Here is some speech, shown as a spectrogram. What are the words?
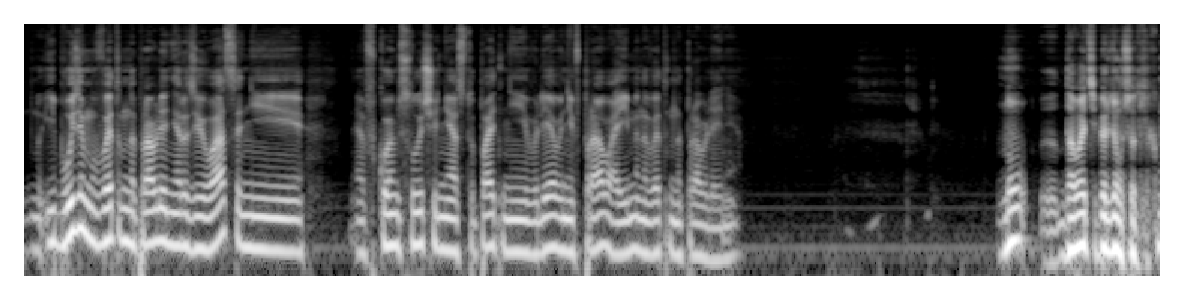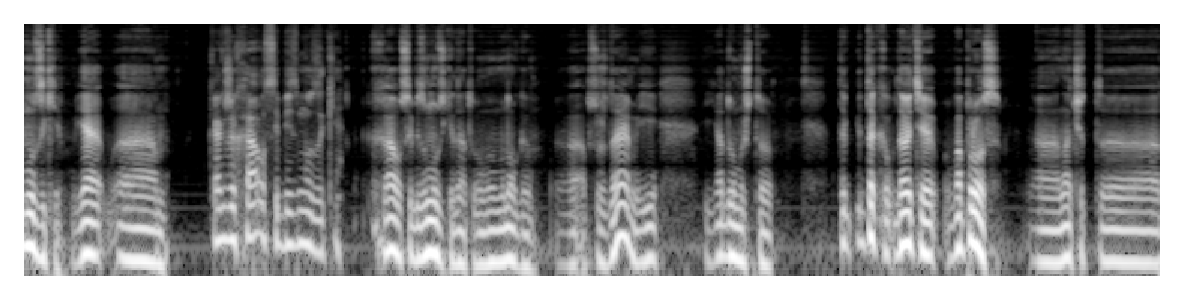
ну, и будем в этом направлении развиваться, ни в коем случае не отступать ни влево, ни вправо, а именно в этом направлении. Ну, давайте перейдем все-таки к музыке. Я э, Как же хаос и без музыки? хаос и без музыки, да, то мы много э, обсуждаем, и я думаю, что... Так, итак, давайте вопрос. Э, Значит, э,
